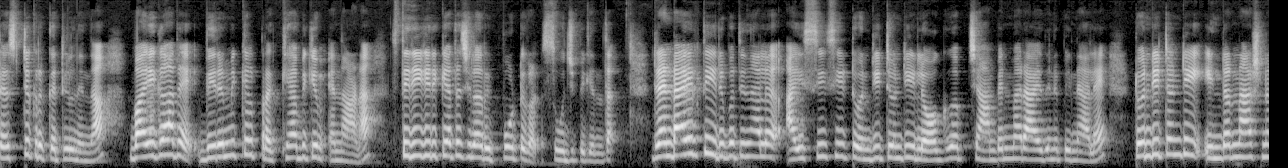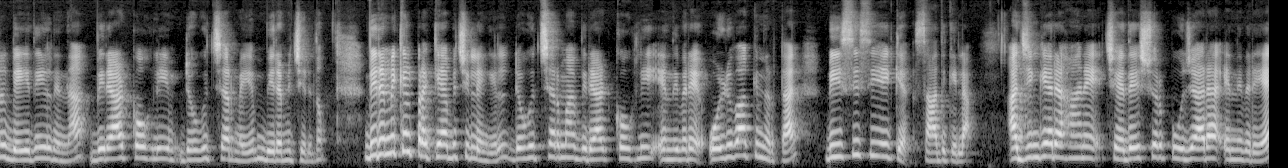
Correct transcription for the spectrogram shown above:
ടെസ്റ്റ് ക്രിക്കറ്റിൽ നിന്ന് വൈകാതെ വിരമിക്കൽ പ്രഖ്യാപിക്കും എന്നാണ് സ്ഥിരീകരിക്കാത്ത ചില റിപ്പോർട്ടുകൾ സൂചിപ്പിക്കുന്നത്. രണ്ടായിരത്തി ഇരുപത്തിനാല് I C C twenty twenty ലോകകപ്പ് ചാമ്പ്യന്മാരായതിനു പിന്നാലെ ട്വന്റി ട്വന്റി ഇന്റർനാഷണൽ വേദിയിൽ നിന്ന് വിരാട് കോഹ്ലിയും രോഹിത് ശർമ്മയും വിരമിച്ചിരുന്നു. വിരമിക്കൽ പ്രഖ്യാപിച്ചില്ലെങ്കിൽ രോഹിത് ശർമ്മ വിരാട് കോഹ്ലി എന്നിവരെ ഒഴിവാക്കി നിർത്താൻ ബി സാധിക്കില്ല. അജിങ്ക്യ രഹാനെ ചേതേശ്വർ പൂജാര എന്നിവരെ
